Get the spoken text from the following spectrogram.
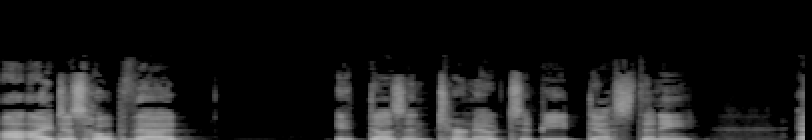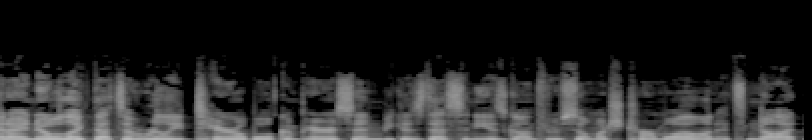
I, I just hope that it doesn't turn out to be Destiny. And I know like that's a really terrible comparison because Destiny has gone through so much turmoil and it's not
